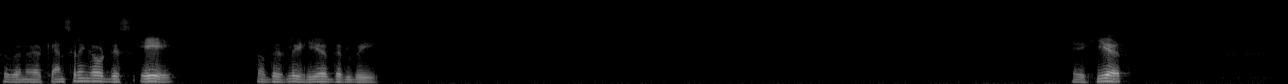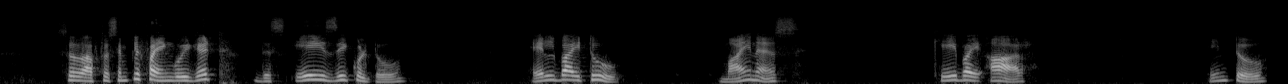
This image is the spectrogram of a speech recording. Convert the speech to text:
so when we are cancelling out this a so obviously here there will be here so, after simplifying we get this A is equal to L by 2 minus k by r into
